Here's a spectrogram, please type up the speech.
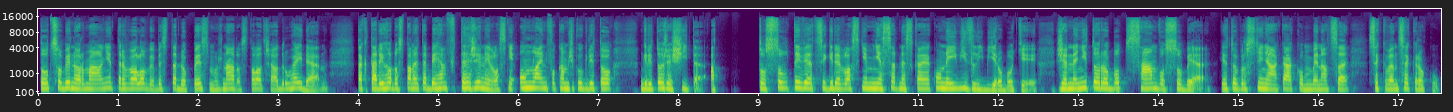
to, co by normálně trvalo, vy byste dopis možná dostala třeba druhý den, tak tady ho dostanete během vteřiny, vlastně online v okamžiku, kdy to, kdy to řešíte. A to jsou ty věci, kde vlastně mě se dneska jako nejvíc líbí roboti, že není to robot sám o sobě, je to prostě nějaká kombinace sekvence kroků.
